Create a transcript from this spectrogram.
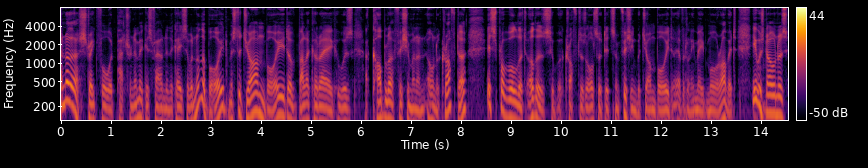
Another straightforward patronymic is found in the case of another Boyd, Mr. John Boyd of Ballacurraig, who was a cobbler, fisherman, and owner crofter. It's probable that others who were crofters also did some fishing, but John Boyd evidently made more of it. He was known as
